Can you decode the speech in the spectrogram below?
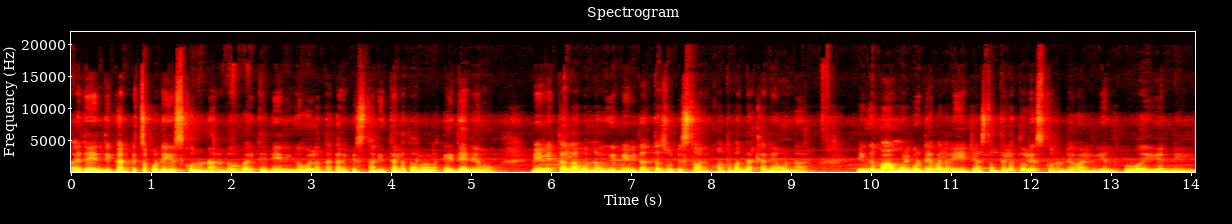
అదేంది కనిపించకుండా వేసుకొని ఉన్నారు. నువ్వైతే నేను ఇంక ఒళ్ళంతా కనిపిస్తాను. ఈ తెల్లతోల వాళ్ళకి ఇదేనేమో. మేము ఈ ఉన్నాం మేము ఇదంతా చూపిస్తామని కొంతమంది అట్లనే ఉన్నారు. ఇంకా మామూలుగా ఉండే వాళ్ళం ఏం చేస్తాం? తెల్ల తోలేసుకొని ఉండేవాళ్ళు. ఎందుకు ఇవన్నీ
